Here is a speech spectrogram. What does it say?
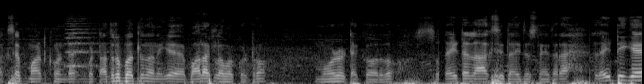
ಅಕ್ಸೆಪ್ಟ್ ಮಾಡಿಕೊಂಡೆ. ಬಟ್ ಅದ್ರ ಬದಲು ನನಗೆ ಬಾಲಕ್ಲವ ಕೊಟ್ಟರು ಮೋಡೋ ಟೆಕ್ ಅವ್ರದ್ದು. ಸೊ ಲೈಟಲ್ಲಿ ಹಾಕ್ಸಿದ್ದಾಯಿತು ಸ್ನೇಹಿತರೆ. ಲೈಟಿಗೆ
